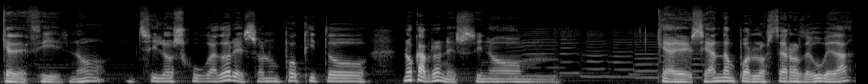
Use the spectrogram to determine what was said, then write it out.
que decir, ¿no? Si los jugadores son un poquito, no cabrones, sino mm, que se andan por los cerros de Úbeda,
